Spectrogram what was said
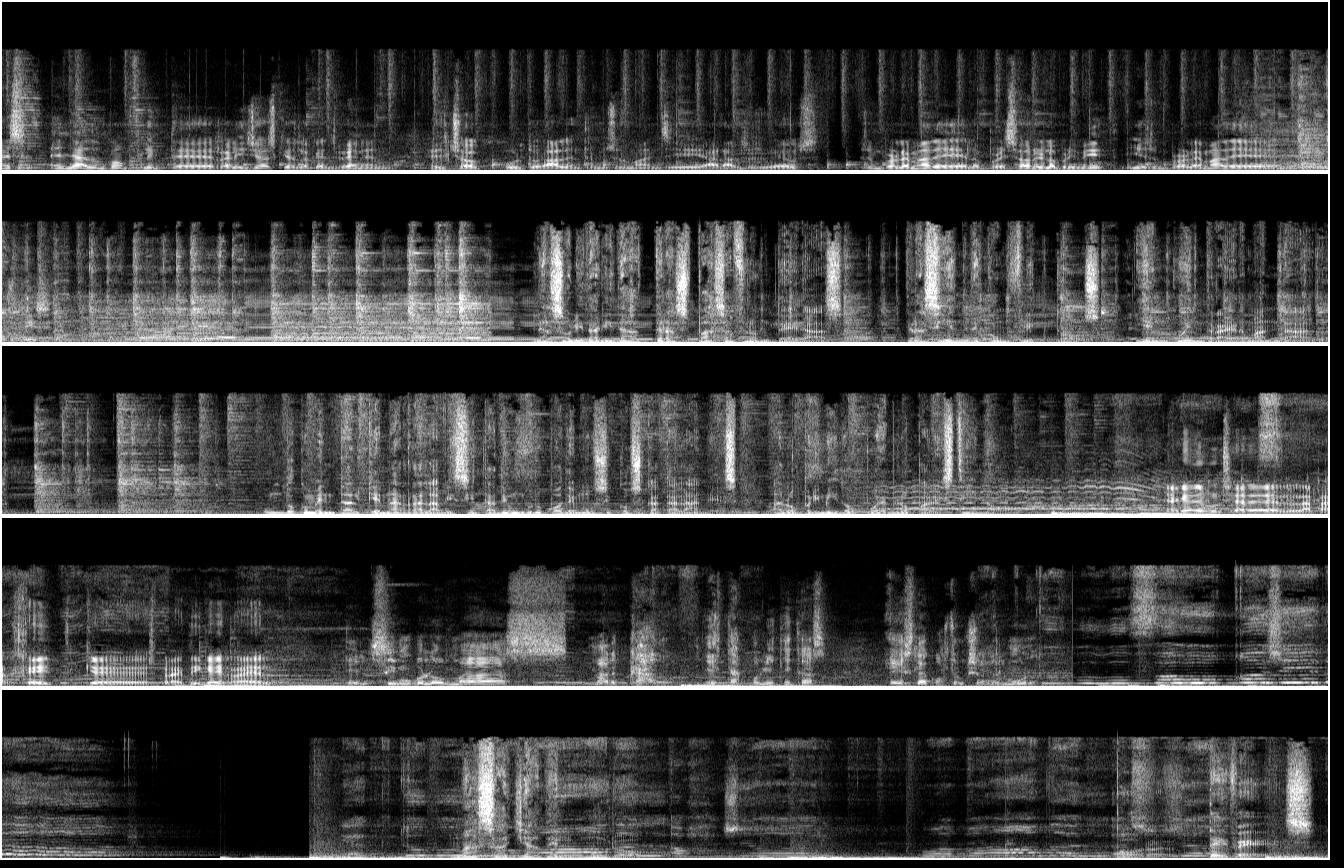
més enllà d'un conflicte religiós, que és el que ens venen, el xoc cultural entre musulmans i àrabs o jueus, és un problema de l'opressor i l'oprimit i és un problema de justícia. La solidaridad traspasa fronteras, trasciende conflictos y encuentra hermandad. Un documental que narra la visita de un grupo de músicos catalanes al oprimido pueblo palestino. Hay que denunciar el apartheid que se practica Israel. El símbolo más marcado de estas políticas es la construcción del muro. Más allá del muro. Por TVS.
